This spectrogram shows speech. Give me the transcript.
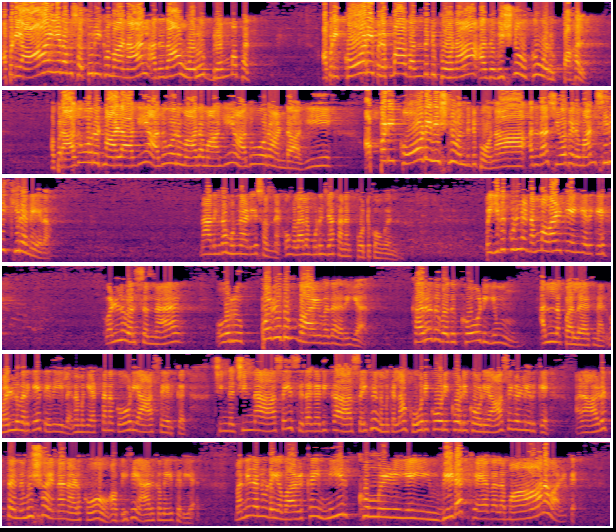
அப்படி ஆயிரம் சத்துரிகமானால் அதுதான் ஒரு பிரம்மபத். அப்படி கோடி பிரம்மா வந்துட்டு போனா அது விஷ்ணுவுக்கு ஒரு பகல். அப்புறம் அது ஒரு நாளாகி அது ஒரு மாதமாகி அது ஒரு ஆண்டாகி. அப்படி கோடி விஷ்ணு வந்துட்டு போனா அதுதான் சிவபெருமான் சிரிக்கிற நேரம். நான் அதுக்கு தான் முன்னாடியே சொன்னேன். உங்களால முடிஞ்சா கணக்கு போட்டுக்கோங்கன்னு. இப்ப இதுக்குள்ள நம்ம வாழ்க்கை எங்க இருக்கு? வள்ளுவர் சொன்னார் ஒரு பொழுதும் வாழ்வது அறியார். கருதுவது கோடியும் அல்ல பலர்னர். வள்ளுவருக்கே தெரியல நமக்கு எத்தனை கோடி ஆசை இருக்கு. சின்ன சின்ன ஆசை சிறகடிக்க ஆசைன்னு நமக்கு எல்லாம் கோடி கோடி கோடி கோடி ஆசைகள் இருக்கே. ஆனா அடுத்த நிமிஷம் என்ன நடக்கும் அப்படின்னு யாருக்குமே தெரியாது. மனிதனுடைய வாழ்க்கை நீர்க்குமிழியை விட கேவலமான வாழ்க்கை.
